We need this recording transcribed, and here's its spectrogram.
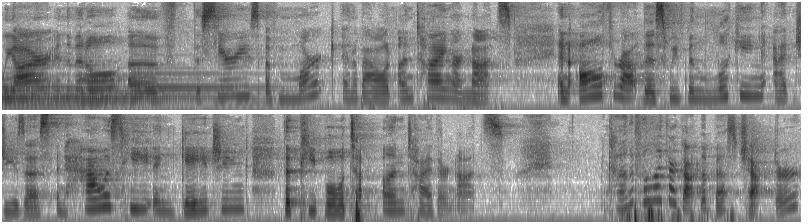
We are in the middle of the series of Mark and about untying our knots. And all throughout this, we've been looking at Jesus and how is he engaging the people to untie their knots. I kind of feel like I got the best chapter.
